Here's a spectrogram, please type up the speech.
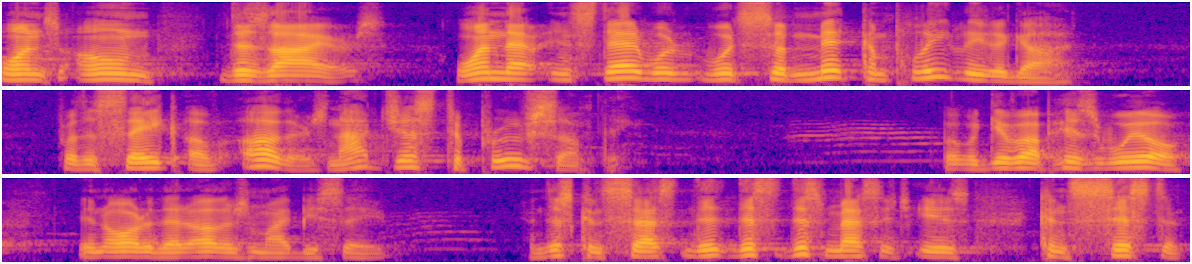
one's own desires. One that instead would, would submit completely to God for the sake of others, not just to prove something, but would give up his will in order that others might be saved. And this, consist, this, this message is consistent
